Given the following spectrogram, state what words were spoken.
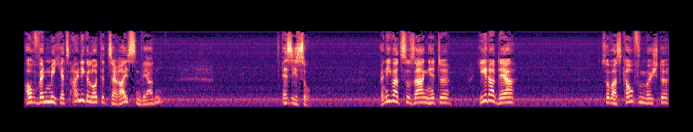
auch wenn mich jetzt einige Leute zerreißen werden, es ist so. Wenn ich was zu sagen hätte, jeder, der sowas kaufen möchte,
